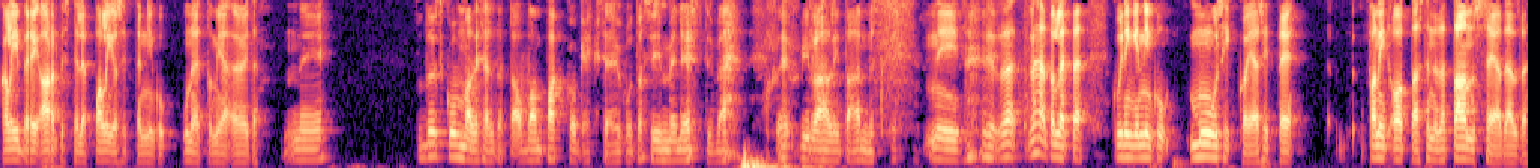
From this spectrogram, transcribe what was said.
kaliberiartisteille paljon sitten niinku unettomia öitä. Niin. Tuntuisi kummalliselta, että on vaan pakko keksiä joku tosi menestyvä virallitanssi. Niin, vähän tolle, että kuitenkin niinku muusikko ja sitten fanit ottaa sitten näitä tansseja tältä.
